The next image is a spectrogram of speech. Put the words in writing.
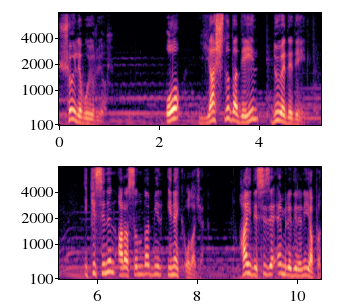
şöyle buyuruyor. O yaşlı da değil, düve de değil. İkisinin arasında bir inek olacak. Haydi size emredileni yapın.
